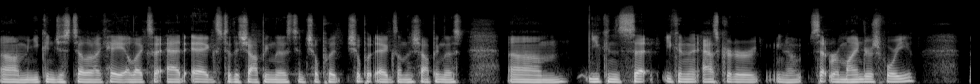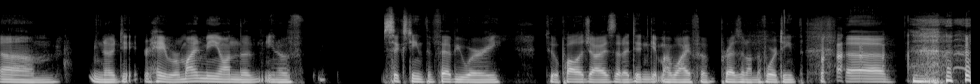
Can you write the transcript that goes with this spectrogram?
Um, you can just tell her like, "Hey Alexa, add eggs to the shopping list," and she'll put she'll put eggs on the shopping list. Um, you can set you can ask her to you know set reminders for you. Um, you know, d- hey, remind me on the you know sixteenth of February to apologize that I didn't get my wife a present on the 14th. Uh,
